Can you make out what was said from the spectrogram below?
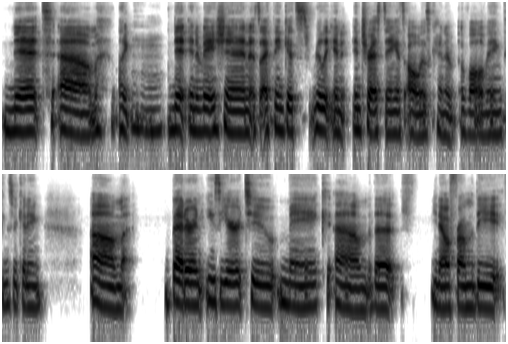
knit, um, like mm-hmm. knit innovation. I think it's really in, interesting. It's always kind of evolving. Things are getting um, better and easier to make. Um, the you know from the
